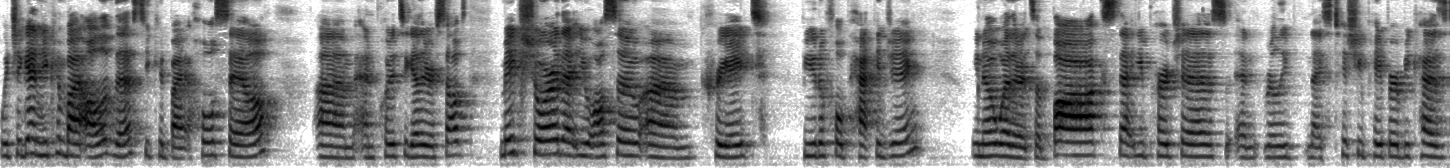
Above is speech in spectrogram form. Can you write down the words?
which again, you can buy all of this, you could buy it wholesale um, and put it together yourselves. Make sure that you also um, create beautiful packaging, you know, whether it's a box that you purchase and really nice tissue paper, because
